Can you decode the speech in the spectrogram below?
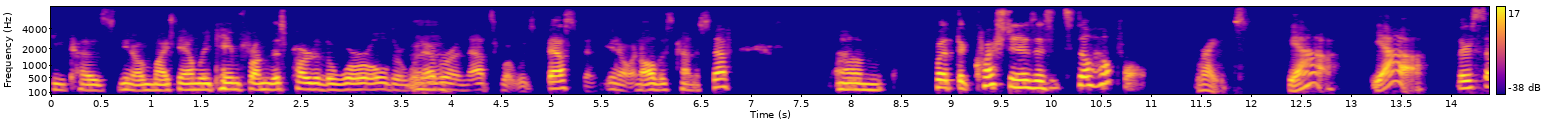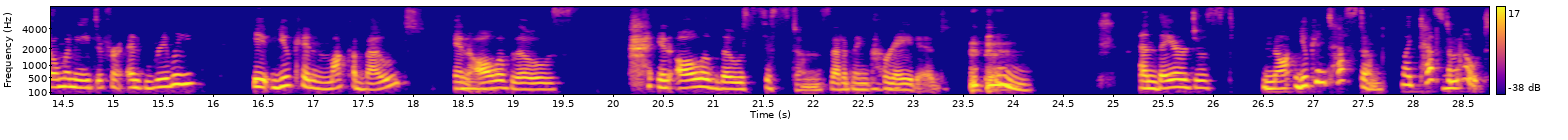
because you know my family came from this part of the world or whatever and that's what was best and you know and all this kind of stuff. Um but the question is is it still helpful? Right. Yeah. Yeah. There's so many different and really it, you can muck about in Mm. all of those in all of those systems that have been Mhm. created. And they are just not you can test them like test them out.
